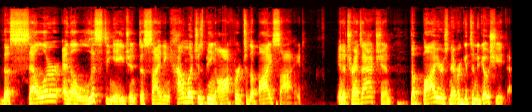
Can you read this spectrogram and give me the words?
the seller and a listing agent deciding how much is being offered to the buy side in a transaction the buyers never get to negotiate that.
